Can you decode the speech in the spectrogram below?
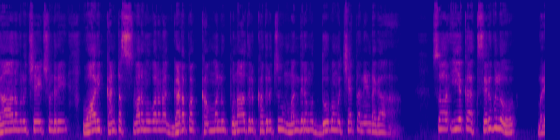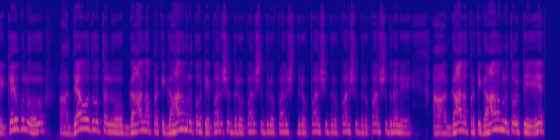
గానములు చేయుచుండిరి. వారి కంఠ స్వరము వలన గడప కమ్మలు పునాదులు కదులుచు మందిరము ధూపము చేత నిండగా. సో ఈ యొక్క చెరువులు మరి కెరుపులు ఆ దేవదూతలు గాన ప్రతి గానములతోటి పరిశుద్ధుడు పరిశుద్ధుడు పరిశుద్ధుడు పరిశుద్ధుడు పరిశుద్ధుడు పరిశుద్ధుడు అని ఆ గాన ప్రతి గానములతోటి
